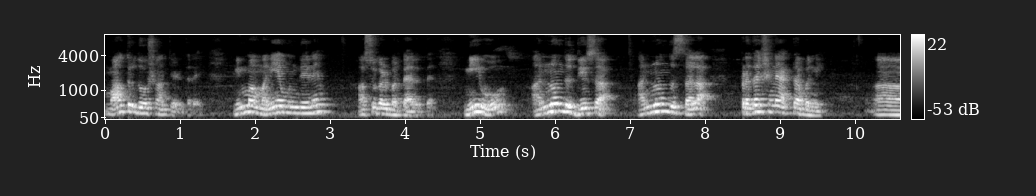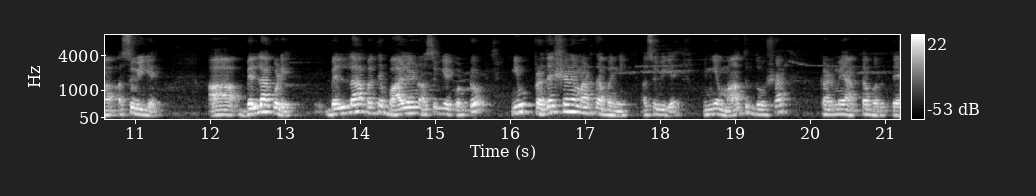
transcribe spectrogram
ಮಾತೃದೋಷ ಅಂತ ಹೇಳ್ತಾರೆ. ನಿಮ್ಮ ಮನೆಯ ಮುಂದೆನೆ ಹಸುಗಳು ಬರ್ತಾ ಇರುತ್ತೆ. ನೀವು ಹನ್ನೊಂದು ದಿವಸ, ಹನ್ನೊಂದು ಸಲ ಪ್ರದಕ್ಷಿಣೆ ಆಗ್ತಾ ಬನ್ನಿ ಹಸುವಿಗೆ. ಆ, ಬೆಲ್ಲ ಕೊಡಿ. ಬೆಲ್ಲ ಮತ್ತೆ ಬಾಳೆಹಣ್ಣು ಹಸುವಿಗೆ ಕೊಟ್ಟು ನೀವು ಪ್ರದಕ್ಷಿಣೆ ಮಾಡ್ತಾ ಬನ್ನಿ ಹಸುವಿಗೆ. ನಿಮಗೆ ಮಾತೃದೋಷ ಕಡಿಮೆ ಆಗ್ತಾ ಬರುತ್ತೆ,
